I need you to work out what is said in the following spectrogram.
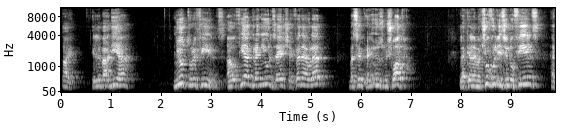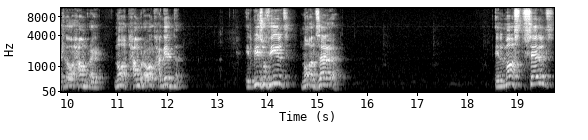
طيب اللي بعديها neutrophils أهو فيها granules أهي شايفينها يا أولاد بس ال granules مش واضحة. لكن لما تشوفوا ال eosinophils هتلاقوها حمراء اهي. نقط حمراء واضحة جدا. ال basophils نقط زرقاء. ال mast cells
